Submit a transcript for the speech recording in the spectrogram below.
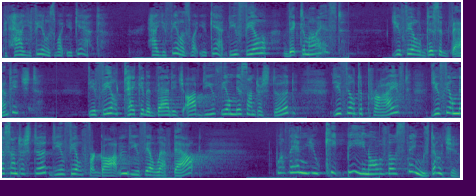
But how you feel is what you get. How you feel is what you get. Do you feel victimized? Do you feel disadvantaged? Do you feel taken advantage of? Do you feel misunderstood? Do you feel deprived? Do you feel misunderstood? Do you feel forgotten? Do you feel left out? Well, then you keep being all of those things, don't you?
